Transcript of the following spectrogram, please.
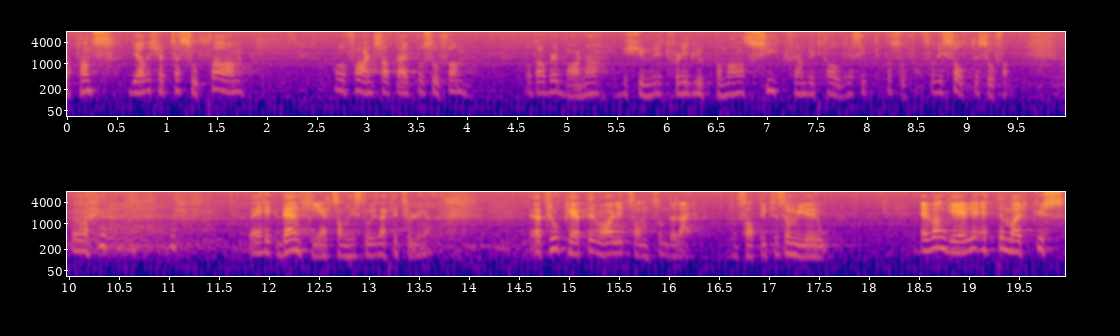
at hans, de hadde kjøpt seg sofa, han, og faren satt der på sofaen. Og Da ble barna bekymret, for de lurte på om han var syk, for han brukte aldri å sitte på sofaen. Så de solgte sofaen. Det, er, en helt sånn historie. Det er ikke tull engang. Jeg tror Peter var litt sånn som det der. Han satt ikke så mye ro. Evangeliet etter Markus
